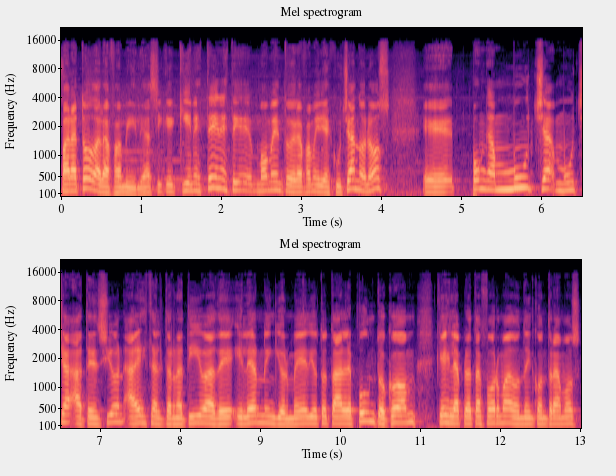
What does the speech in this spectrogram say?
para toda la familia, así que quien esté en este momento de la familia escuchándonos, eh, ponga mucha, mucha atención a esta alternativa de elearning-mediototal.com, que es la plataforma donde encontramos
